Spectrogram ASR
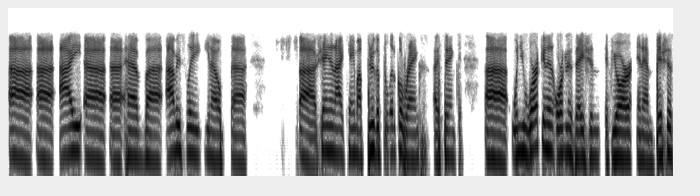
Uh, uh, I uh, uh have uh, obviously, you know, uh, Shane and I came up through the political ranks. I think when you work in an organization, if you're an ambitious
